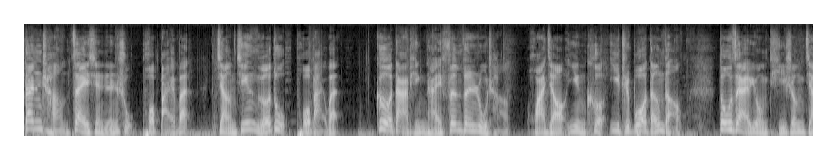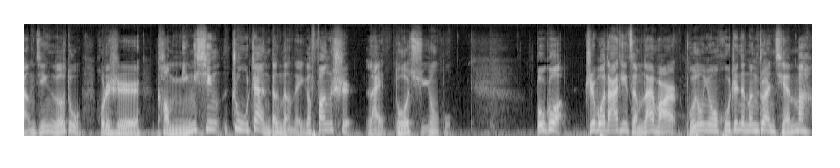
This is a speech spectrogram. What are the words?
单场在线人数破百万，奖金额度破百万，各大平台纷纷入场，花椒、映客、一直播等等，都在用提升奖金额度，或者是靠明星助战等等的一个方式来夺取用户。不过，直播答题怎么来玩？普通用户真的能赚钱吗？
